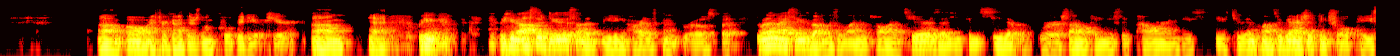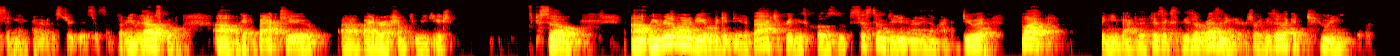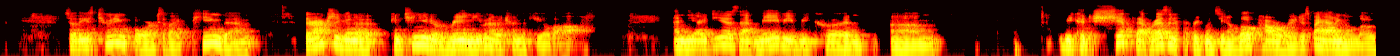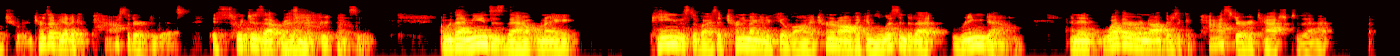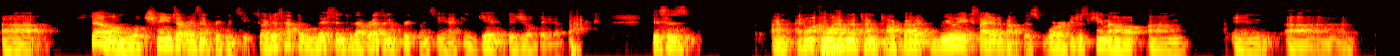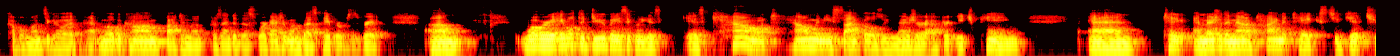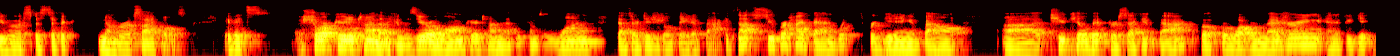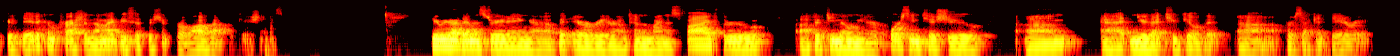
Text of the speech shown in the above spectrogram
Um, oh, I forgot there's one cool video here. Um, yeah, we, we can also do this on a beating heart. That's kind of gross, but one of the nice things about misalignment tolerance here is that you can see that we're simultaneously powering these, these two implants. We can actually control pacing and kind of a distributed system. So anyway, that was cool. Uh, okay, back to uh, bidirectional communication. So uh, we really wanted to be able to get data back to create these closed loop systems. We didn't really know how to do it, but thinking back to the physics, these are resonators, right? These are like a tuning fork. So these tuning forks, if I ping them, they're actually going to continue to ring even if I turn the field off. And the idea is that maybe we could um, we could shift that resonant frequency in a low power way just by adding a load to it. It turns out if you add a capacitor to this, it switches that resonant frequency. And what that means is that when I ping this device, I turn the magnetic field on, I turn it off, I can listen to that ring down. And then whether or not there's a capacitor attached to that uh, film will change that resonant frequency. So I just have to listen to that resonant frequency and I can get digital data back. This is, I'm, I don't, I don't have enough time to talk about it. Really excited about this work. It just came out um, in uh, a couple months ago at, at Mobicom. Fatima presented this work, actually won the best paper, which is great. Um, what we're able to do basically is, is count how many cycles we measure after each ping and take and measure the amount of time it takes to get to a specific number of cycles. If it's a short period of time, that becomes a zero, a long period of time, that becomes a one. That's our digital data back. It's not super high bandwidth. We're getting about uh, two kilobit per second back, but for what we're measuring, and if you get good data compression, that might be sufficient for a lot of applications. Here we are demonstrating a bit error rate around 10 to the minus five through 15 millimeter porcine tissue um, at near that two kilobit uh, per second data rate.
